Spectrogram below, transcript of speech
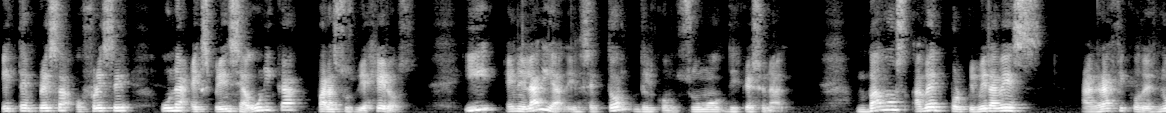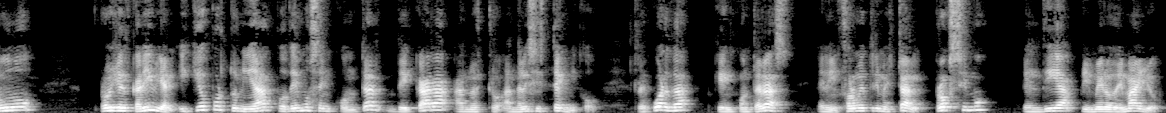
esta empresa ofrece una experiencia única para sus viajeros y en el área del sector del consumo discrecional. Vamos a ver por primera vez a gráfico desnudo Royal Caribbean y qué oportunidad podemos encontrar de cara a nuestro análisis técnico. Recuerda que encontrarás el informe trimestral próximo el día primero de mayo,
